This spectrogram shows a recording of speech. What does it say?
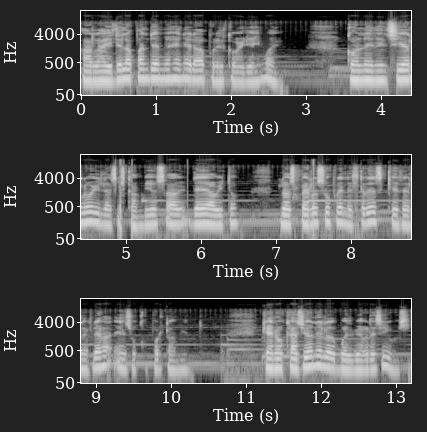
a raíz de la pandemia generada por el COVID-19. Con el encierro y los cambios de hábito, los perros sufren estrés que se refleja en su comportamiento, que en ocasiones los vuelve agresivos.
